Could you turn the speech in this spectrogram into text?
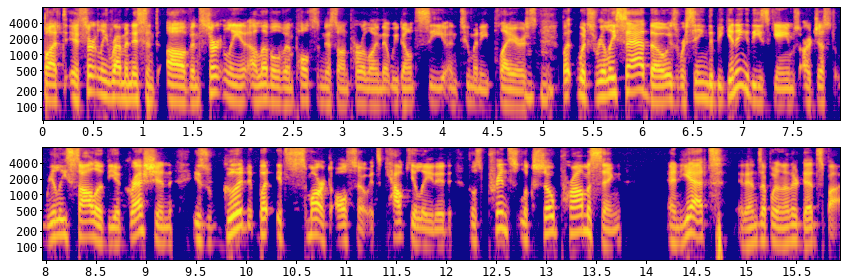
But it's certainly reminiscent of, and certainly a level of impulsiveness on Purloin that we don't see in too many players. Mhm. But what's really sad, though, is we're seeing the beginning of these games are just really solid. The aggression is good, but it's smart also. It's calculated. Those prints look so promising, and yet it ends up with another dead spy.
